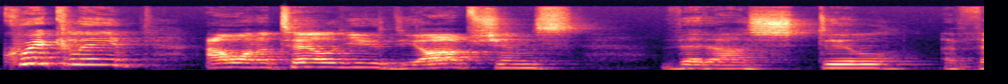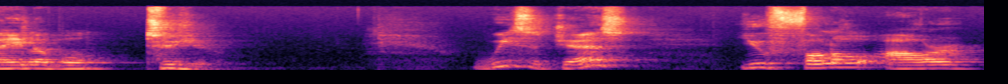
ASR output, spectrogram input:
Quickly, I want to tell you the options that are still available to you. We suggest you follow our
